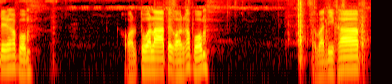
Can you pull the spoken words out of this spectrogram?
ด้วยนะครับผม ขอตัวลาไปก่อนครับผม สวัสดีครับ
